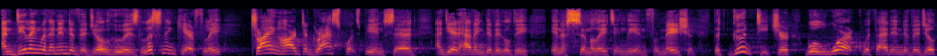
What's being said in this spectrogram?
and dealing with an individual who is listening carefully, trying hard to grasp what's being said, and yet having difficulty in assimilating the information. The good teacher will work with that individual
